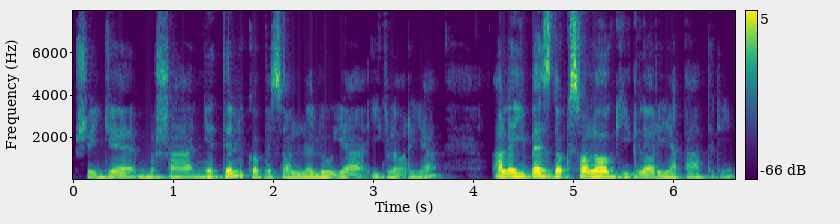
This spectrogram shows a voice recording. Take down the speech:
przyjdzie msza nie tylko bez Alleluja i Gloria, ale i bez doksologii Gloria Patri,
